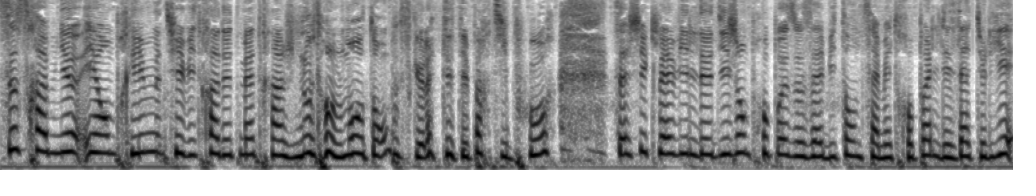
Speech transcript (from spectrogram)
Ce sera mieux et en prime, tu éviteras de te mettre un genou dans le menton parce que là t'étais parti pour. Sachez que la ville de Dijon propose aux habitants de sa métropole des ateliers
